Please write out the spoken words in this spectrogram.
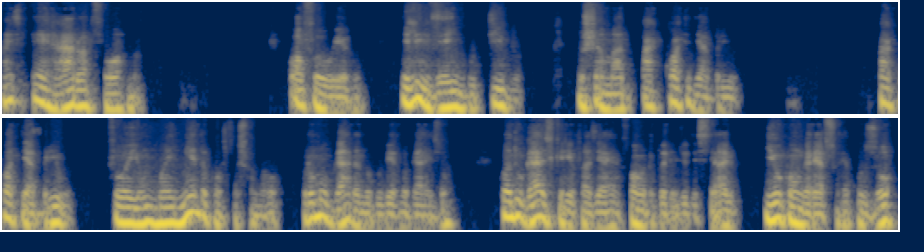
mas erraram a forma. Qual foi o erro? Ele veio embutido no chamado pacote de abril. Pacote de abril foi uma emenda constitucional promulgada no governo Geisel, quando o Geisel queria fazer a reforma do Poder Judiciário e o Congresso recusou, o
